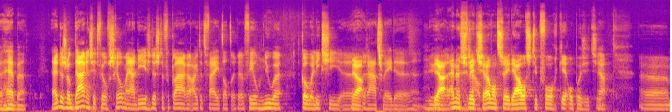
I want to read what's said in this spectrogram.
eh, hebben. Hè, dus ook daarin zit veel verschil. Maar ja, die is dus te verklaren uit het feit dat er veel nieuwe Ja. coalitie-raadsleden nu Ja, eh, en een switch, hè, want CDA was natuurlijk vorige keer oppositie. Ja. Ehm,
